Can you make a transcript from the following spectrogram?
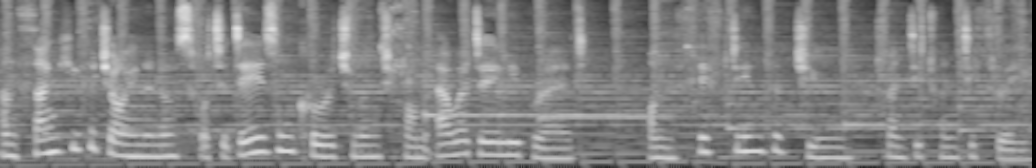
and thank you for joining us for today's encouragement from Our Daily Bread on the 15th of June 2023.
